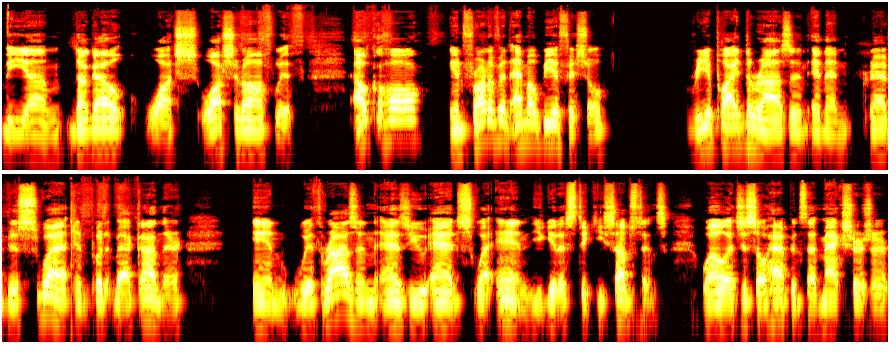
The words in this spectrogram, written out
the um, dugout, watch washed it off with alcohol in front of an MLB official, reapplied the rosin, and then grabbed his sweat and put it back on there. And with rosin, as you add sweat in, you get a sticky substance. Well, it just so happens that Max Scherzer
